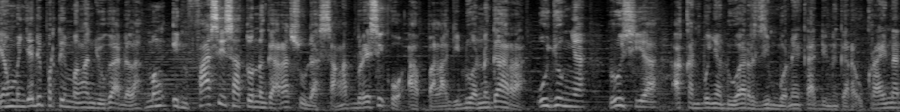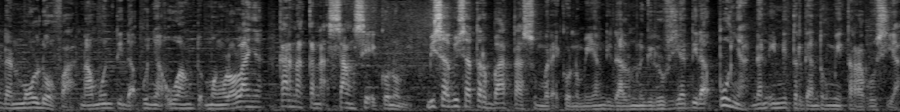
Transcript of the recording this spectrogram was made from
Yang menjadi pertimbangan juga adalah menginvasi satu negara sudah sangat beresiko, apalagi dua negara. Ujungnya, Rusia akan punya dua rezim boneka di negara Ukraina dan Moldova, namun tidak punya uang untuk mengelolanya karena kena sanksi ekonomi. Bisa-bisa terbatas sumber ekonomi yang di dalam negeri Rusia tidak punya, dan ini tergantung mitra Rusia,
